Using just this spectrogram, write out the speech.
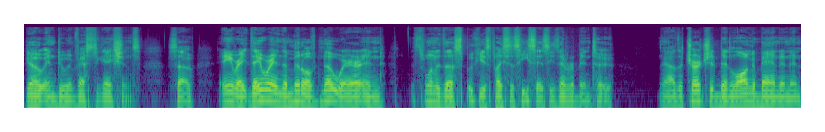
go and do investigations. So, at any rate, they were in the middle of nowhere, and it's one of the spookiest places he says he's ever been to. Now, the church had been long abandoned and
